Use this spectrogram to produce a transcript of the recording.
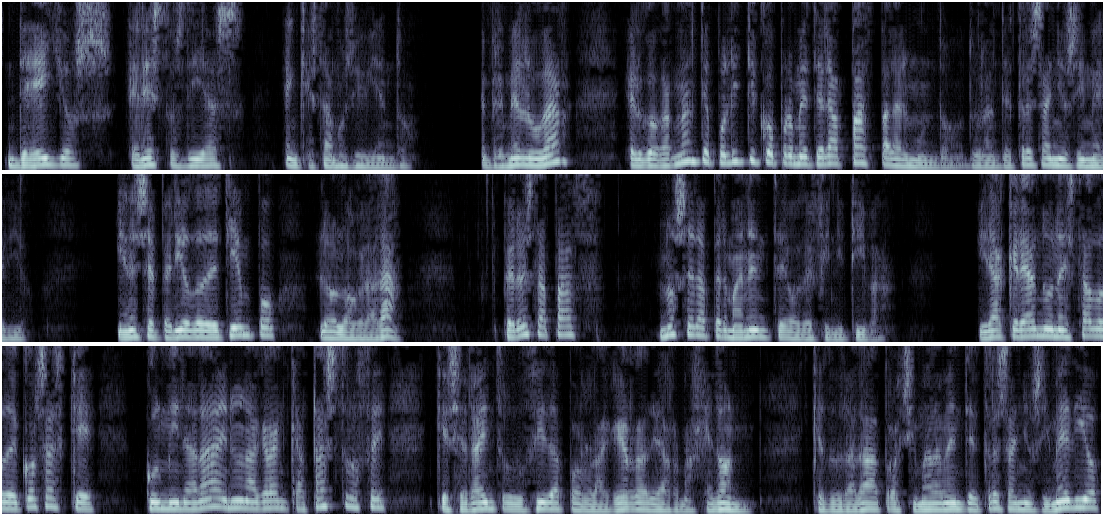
de ellos en estos días en que estamos viviendo. En primer lugar, el gobernante político prometerá paz para el mundo durante tres años y medio, y en ese periodo de tiempo lo logrará. Pero esta paz no será permanente o definitiva. Irá creando un estado de cosas que culminará en una gran catástrofe que será introducida por la guerra de Armagedón, que durará aproximadamente tres años y medio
